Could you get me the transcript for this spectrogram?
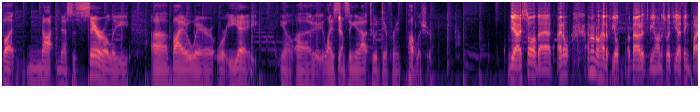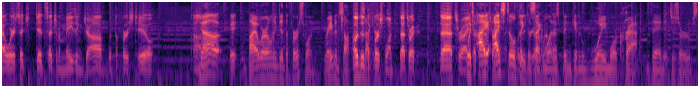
but not necessarily uh, BioWare or EA. You know, uh, licensing it out to a different publisher. Yeah, I saw that. I don't I don't know how to feel about it to be honest with you. I think BioWare such did such an amazing job with the first two. Um, no, it, BioWare only did the first one. Ravensoft. Oh, did the second. first one. That's right. That's right. Which That's I, right. I still completely think the second one that. has been given way more crap than it deserves.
